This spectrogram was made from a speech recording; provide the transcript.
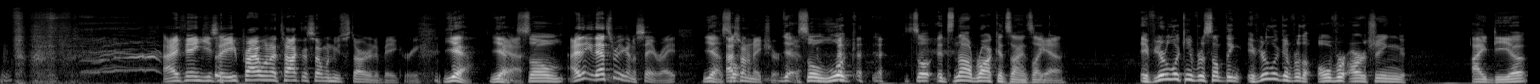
I think you said you probably want to talk to someone who started a bakery. yeah, yeah. Yeah. So I think that's what you're gonna say, right? yeah, I just want to make sure. Yeah, so look, so it's not rocket science. Like yeah. if you're looking for something, if you're looking for the overarching idea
